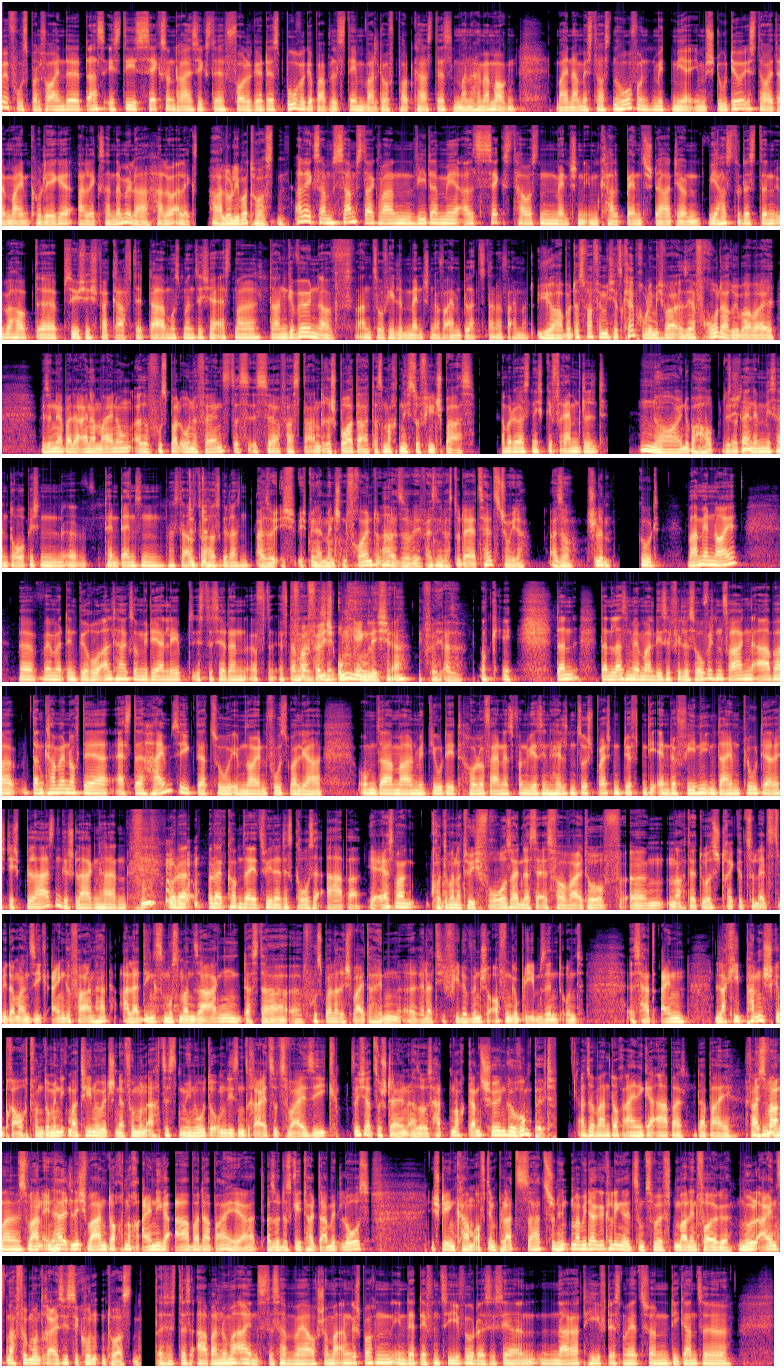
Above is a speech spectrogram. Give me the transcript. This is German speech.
Liebe Fußballfreunde, das ist die 36. Folge des Buwegebabbels, dem Waldorf-Podcast des Mannheimer Morgen. Mein Name ist Thorsten Hof und mit mir im Studio ist heute mein Kollege Alexander Müller. Hallo Alex. Hallo lieber Thorsten. Alex, am Samstag waren wieder mehr als 6000 Menschen im Karl-Benz-Stadion. Wie hast du das denn überhaupt äh, psychisch verkraftet? Da muss man sich ja erstmal dran gewöhnen, auf, an so viele Menschen auf einem Platz dann auf einmal. Ja, aber das war für mich jetzt kein Problem. Ich war sehr froh darüber, weil wir sind ja bei der einer Meinung, also Fußball ohne Fans, das ist ja fast eine andere Sportart. Das macht nicht so viel Spaß. Aber du hast nicht gefremdelt Nein, überhaupt nicht. So deine misanthropischen äh, Tendenzen hast du auch zu Hause gelassen? Also ich, ich bin ein Menschenfreund und ah. also ich weiß nicht, was du da erzählst schon wieder. Also schlimm. Gut. War mir neu. Äh, wenn man den Büroalltag so mit dir erlebt, ist es ja dann öfter, öfter mal. Völlig umgänglich, ja. Also Okay, dann, dann lassen wir mal diese philosophischen Fragen, aber dann kam ja noch der erste Heimsieg dazu im neuen Fußballjahr. Um da mal mit Judith Holofernes von Wir sind Helden zu sprechen, dürften die Endorphine in deinem Blut ja richtig Blasen geschlagen haben. Oder, oder kommt da jetzt wieder das große Aber? Ja, erstmal konnte man natürlich froh sein, dass der SV Waldhof äh, nach der Durststrecke zuletzt wieder mal einen Sieg eingefahren hat. Allerdings muss man sagen, dass da äh, fußballerisch weiterhin äh, relativ viele Wünsche offen geblieben geblieben sind. Und es hat einen Lucky Punch gebraucht von Dominik Martinovic in der 85. Minute, um diesen 3 zu 2 Sieg sicherzustellen. Also es hat noch ganz schön gerumpelt. Also waren doch einige Aber dabei. es, war, mal, es waren inhaltlich ja. waren doch noch einige Aber dabei. Ja. Also das geht halt damit los. Die stehen kaum auf dem Platz, da hat es schon hinten mal wieder geklingelt zum zwölften Mal in Folge. 0-1 nach 35 Sekunden, Thorsten. Das ist das Aber Nummer eins. Das haben wir ja auch schon mal angesprochen in der Defensive. Oder es ist ja ein Narrativ, das wir jetzt schon die ganze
